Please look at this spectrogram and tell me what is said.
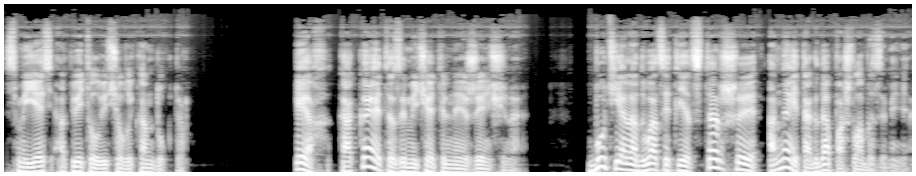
смеясь, ответил веселый кондуктор. Эх, какая это замечательная женщина. Будь я на 20 лет старше, она и тогда пошла бы за меня.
